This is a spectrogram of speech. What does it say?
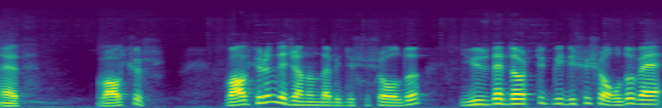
Evet. Valkür. Valkür'ün de canında bir düşüş oldu. %4'lük bir düşüş oldu ve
